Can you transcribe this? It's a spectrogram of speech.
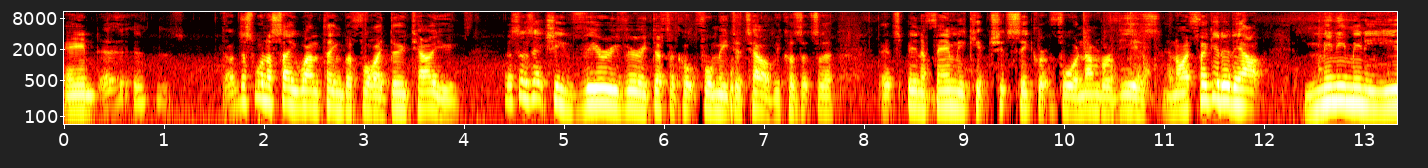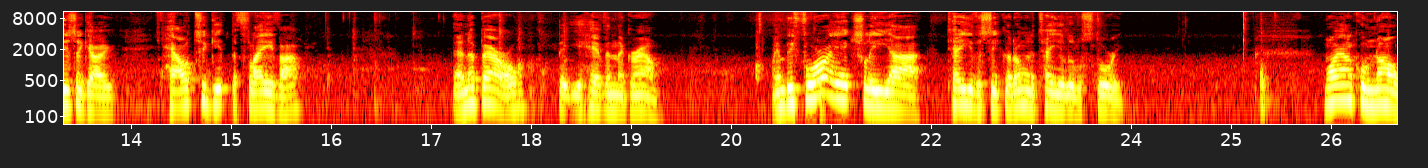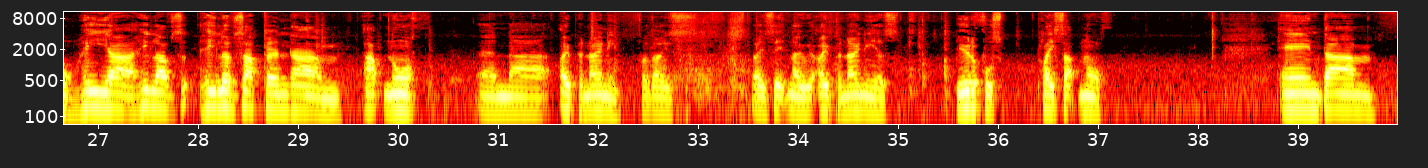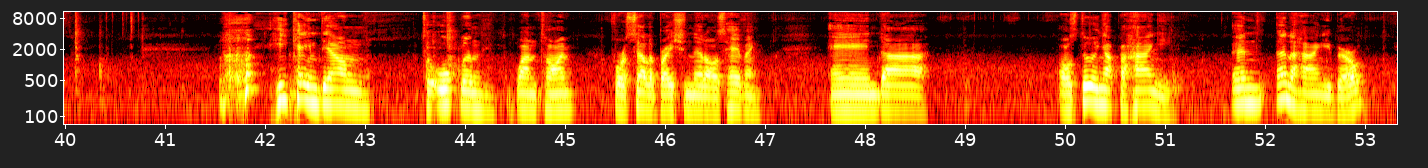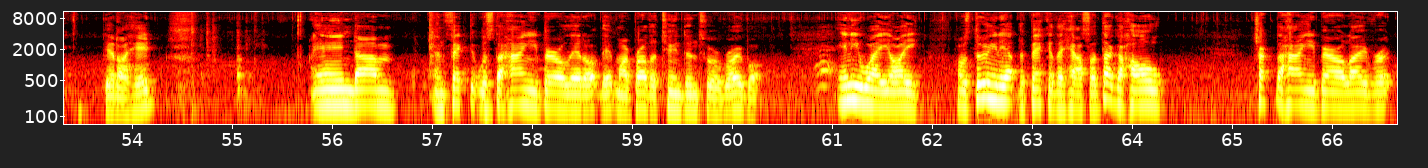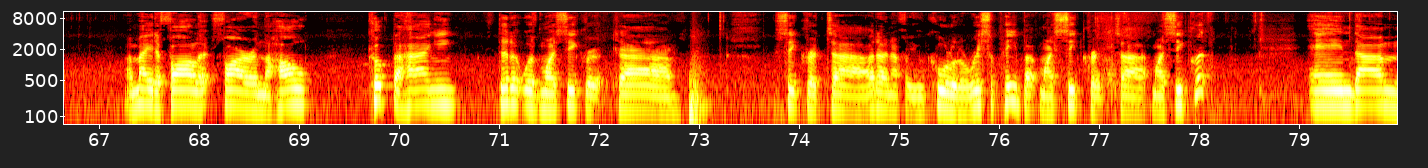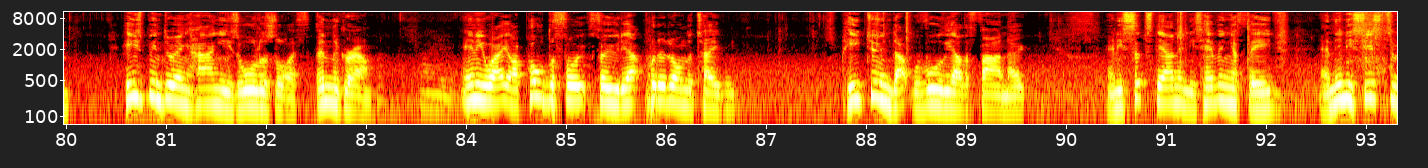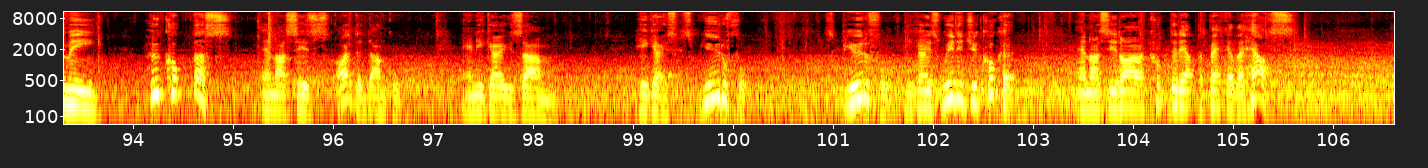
And uh, I just want to say one thing before I do tell you. This is actually very, very difficult for me to tell because it's a, it's been a family kept secret for a number of years. And I figured it out many, many years ago how to get the flavour in a barrel that you have in the ground. And before I actually uh, tell you the secret, I'm going to tell you a little story my uncle Noel, he uh, he loves he lives up in um, up north in uh. For those those that know where is, beautiful place up north. And um, he came down to Auckland one time for a celebration that I was having, and uh, I was doing up a hangi in, in a hangi barrel that I had. And um, in fact, it was the hangi barrel that, I, that my brother turned into a robot. Anyway, I, I was doing it out the back of the house. I dug a hole, chucked the hangi barrel over it. I made a fire, fire in the hole, cooked the hangi, did it with my secret, uh, secret, uh, I don't know if you would call it a recipe, but my secret, uh, my secret. And um, he's been doing hangis all his life, in the ground. Anyway, I pulled the food out, put it on the table. He turned up with all the other whānau, and he sits down and he's having a feed, and then he says to me, who cooked this? And I says, I did, uncle. And he goes, um, he goes, it's beautiful. It's beautiful. He goes, where did you cook it? And I said, I cooked it out the back of the house.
